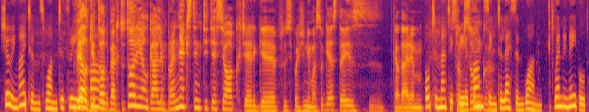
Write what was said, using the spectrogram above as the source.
Showing items 1 to 3 of Vėlgi. Talkback tutorial galim pranekstinti tiesiog, čia irgi susipažinimas su gestais, automatically Samsung. advancing to lesson 1. When enabled,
